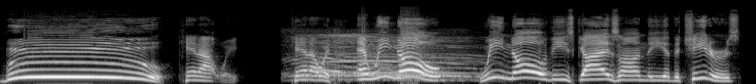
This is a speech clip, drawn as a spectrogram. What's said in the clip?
Boo! Cannot wait. Cannot wait. And we know, we know these guys on the the cheaters,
